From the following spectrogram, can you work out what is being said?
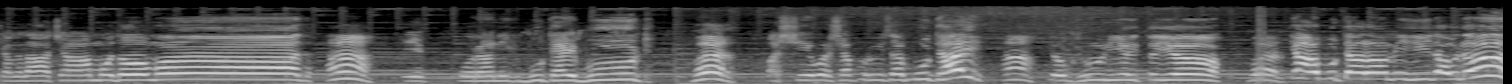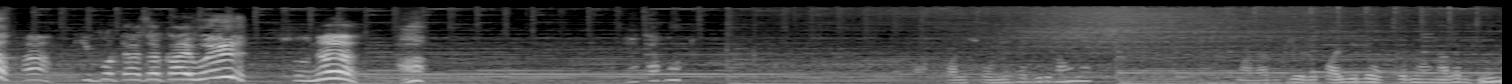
जंगलाच्या मधोमध. हा. एक पौराणिक बूट आहे बूट. बर. पाचशे वर्षापूर्वीचा बूट आहे. हा. तो घेऊन येत य. बर. त्या बुटाला मी ही लावलं हा. की बोटाचं काय होईल? सोनं. बूट. सोन्याचा बूट घालणार मला गेलं पाहिजे लवकर नानाला घेऊन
